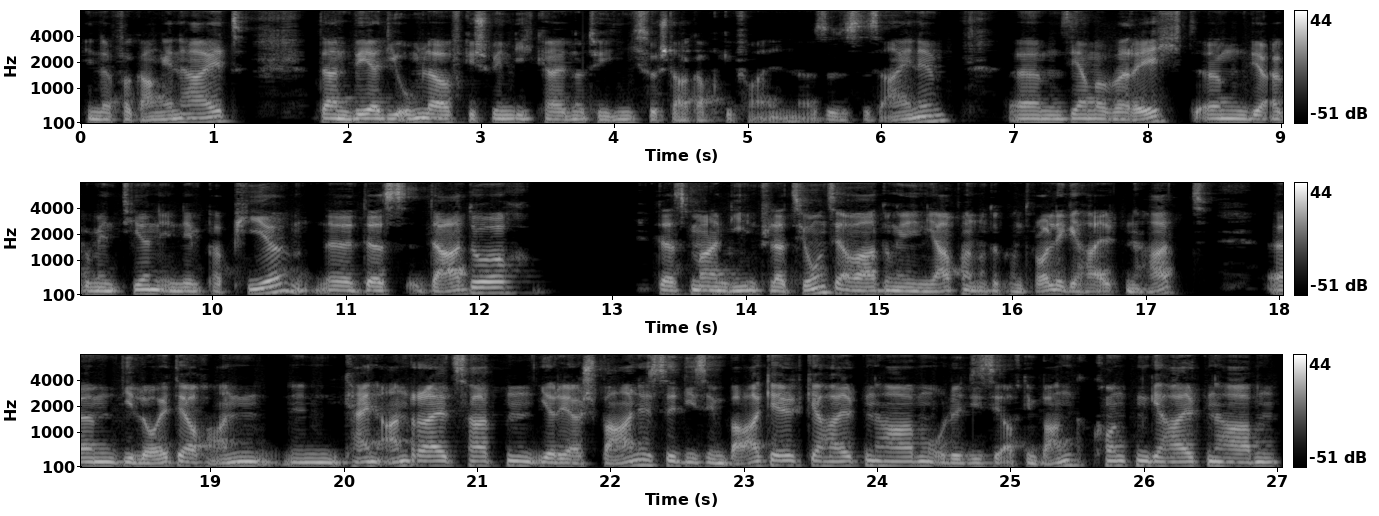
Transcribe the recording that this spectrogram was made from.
in der Vergangenheit, dann wäre die Umlaufgeschwindigkeit natürlich nicht so stark abgefallen. Also das ist das eine. Ähm, Sie haben aber recht. Ähm, wir argumentieren in dem Papier, äh, dass dadurch, dass man die Inflationserwartungen in Japan unter Kontrolle gehalten hat, ähm, die Leute auch an, keinen Anreiz hatten, ihre Ersparnisse, die sie im Bargeld gehalten haben oder die sie auf den Bankkonten gehalten haben,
